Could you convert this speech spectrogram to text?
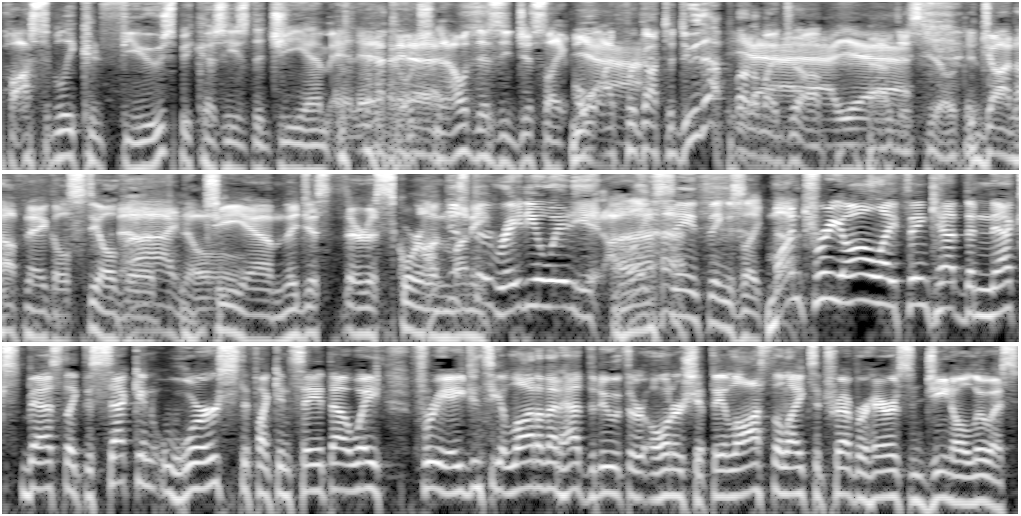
possibly confused because he's the GM and head coach now? Does he just like, oh, Yeah. I forgot to do that part of my job? Yeah, I'm just joking. John Hufnagel's still the I know. GM. They just they're just squirreling I'm just money. a radio idiot. I like saying things like that. Montreal, I think, had the next best, like the second worst, if I can say it that way, free agency. A lot of that had to do with their ownership. They lost the likes of Trevor Harris and Geno Lewis.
